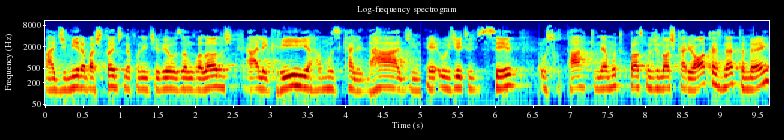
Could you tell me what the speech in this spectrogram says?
admira bastante, né, quando a gente vê os angolanos, a alegria, a musicalidade, é, o jeito de ser, o sotaque, né, muito próximo de nós cariocas, né, também,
